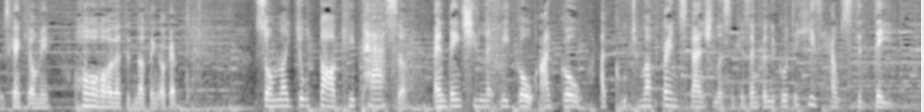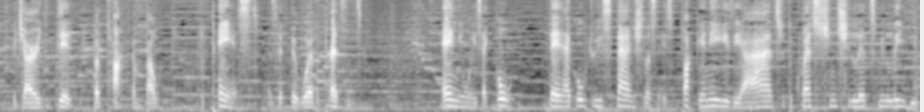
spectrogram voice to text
This can't kill me. Oh, that did nothing. Okay. So I'm like, yo dog, que pasa? And then she let me go. I go. I go to my friend's Spanish lesson because I'm gonna go to his house today. Which I already did. But I'm talking about the past as if it were the present. Anyways, I go. Then I go to his Spanish lesson. It's fucking easy. I answer the question. She lets me leave.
